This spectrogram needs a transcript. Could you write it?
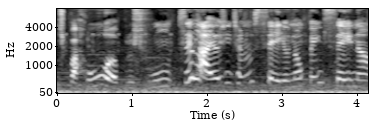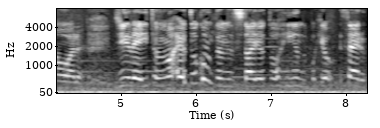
tipo, a rua, pros fundos, sei lá, eu, gente, eu não sei, eu não pensei na hora direito. Eu, não, eu tô contando essa história e eu tô rindo, porque, eu, sério,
